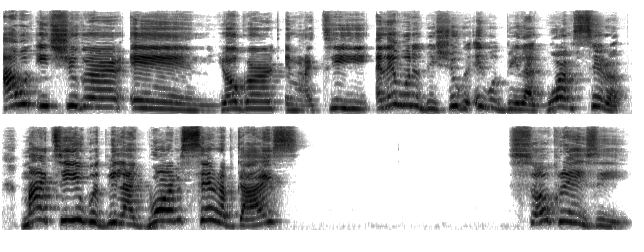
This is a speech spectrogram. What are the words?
I would eat sugar in yogurt, in my tea, and it wouldn't be sugar. It would be like warm syrup. My tea would be like warm syrup, guys. So crazy.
